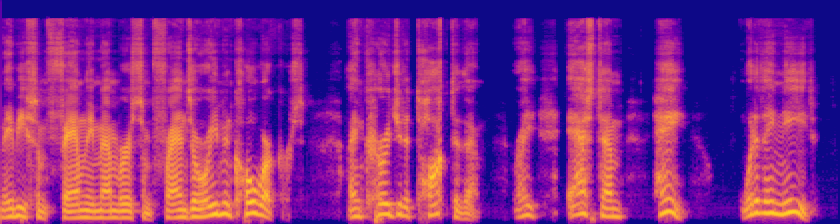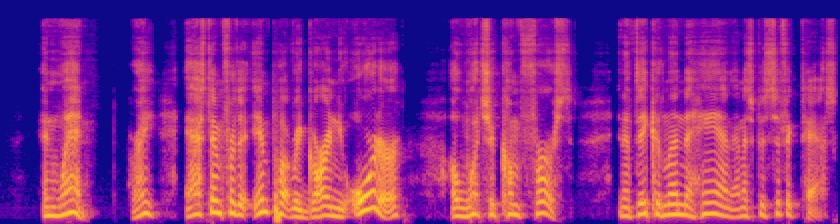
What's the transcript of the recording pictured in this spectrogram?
maybe some family members, some friends, or even coworkers. I encourage you to talk to them, right? Ask them, hey, what do they need and when, right? Ask them for their input regarding the order of what should come first. And if they could lend a hand on a specific task.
